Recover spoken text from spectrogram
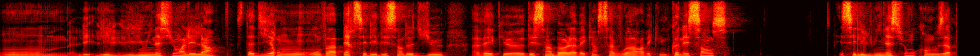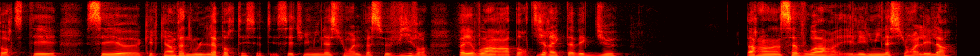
On- l'i- L'illumination, elle est là. C'est-à-dire, on, on va percer les desseins de Dieu avec euh, des symboles, avec un savoir, avec une connaissance. Et c'est l'illumination qu'on nous apporte. C'est euh, quelqu'un va nous l'apporter, cette, cette illumination. Elle va se vivre. Il va y avoir un rapport direct avec Dieu par un savoir. Et l'illumination, elle est là.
